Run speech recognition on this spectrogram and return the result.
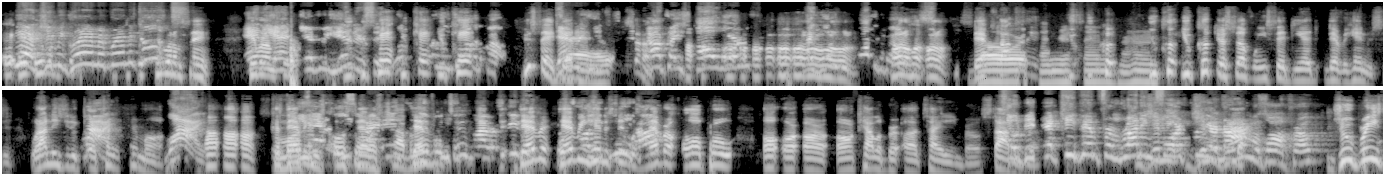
it, yeah, it, Jimmy Graham and Brandin Cooks. what I'm saying. And he had Devery Henderson. You, can't. You can't. You, can't you said Devery. Shut up. Donté Stallworth. Hold on. Hold on. Stop saying you cook. You cook yourself when you said Devery Henderson. What I need you to turn him on. Why? Uh uh. uh because Devery Henderson was never all pro or or or all caliber uh tight end, bro. Stop. So it, bro. did that keep him from running Jimmy, four three Jimmy or not? Was all pro. Drew Brees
